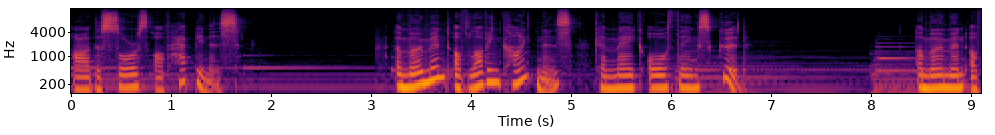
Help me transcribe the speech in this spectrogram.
are the source of happiness. A moment of loving kindness can make all things good. A moment of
